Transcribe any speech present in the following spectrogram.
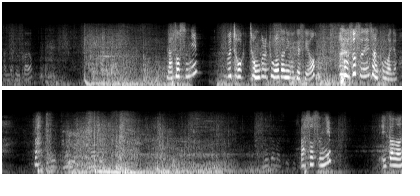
만나볼까요? 나서스님? 왜 저, 정글을 돌아다니고 계세요? 나서스님, 잠깐만요. 보시. 나서스님? 일단은,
